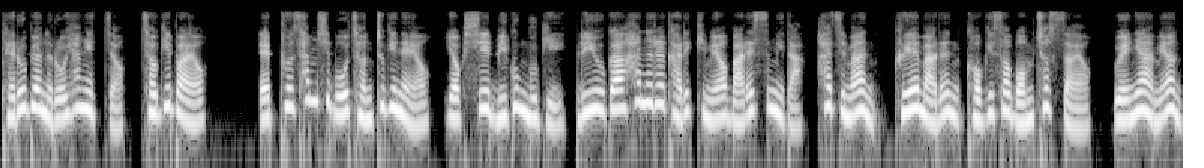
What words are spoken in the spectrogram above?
대로변으로 향했죠. 저기 봐요. F-35 전투기네요. 역시 미국 무기. 리우가 하늘을 가리키며 말했습니다. 하지만 그의 말은 거기서 멈췄어요. 왜냐하면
